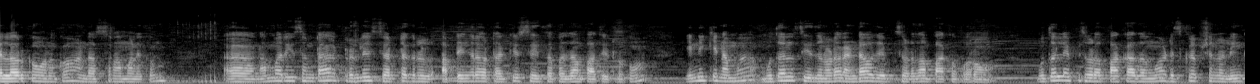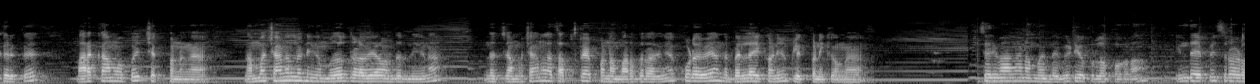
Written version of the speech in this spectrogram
எல்லோருக்கும் வணக்கம் அண்ட் அஸ்லாம் வலைக்கும் நம்ம ரீசெண்டாக ட்ரில்லிஸ் செர்டகிரில் அப்படிங்கிற ஒரு டர்க்கிஷ் சீரிஸை பற்றி தான் பார்த்துட்டு இருக்கோம். இன்றைக்கி நம்ம முதல் சீசனோட ரெண்டாவது எபிசோடை தான் பார்க்க போகிறோம் முதல் எபிசோடை பார்க்காதவங்க டிஸ்கிரிப்ஷனில் லிங்க் இருக்குது மறக்காமல் போய் செக் பண்ணுங்கள் நம்ம சேனலில் நீங்கள் முதல் தடவையாக வந்திருந்தீங்கன்னா இந்த நம்ம சேனலை சப்ஸ்கிரைப் பண்ண மறந்துடாதீங்க. கூடவே அந்த பெல் ஐக்கானையும் கிளிக் பண்ணிக்கோங்க. சரி வாங்க நம்ம இந்த வீடியோக்குள்ளே போகலாம். இந்த எபிசோடோட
